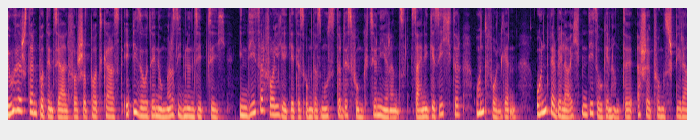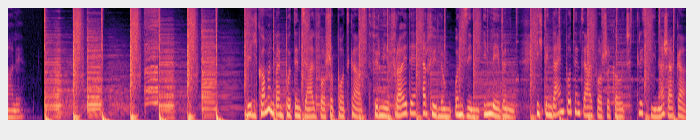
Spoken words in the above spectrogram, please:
Du hörst den Potenzialforscher-Podcast, Episode Nummer 77. In dieser Folge geht es um das Muster des Funktionierens, seine Gesichter und Folgen. Und wir beleuchten die sogenannte Erschöpfungsspirale. Willkommen beim Potenzialforscher-Podcast für mehr Freude, Erfüllung und Sinn im Leben. Ich bin dein Potenzialforscher-Coach Christina Schaka.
